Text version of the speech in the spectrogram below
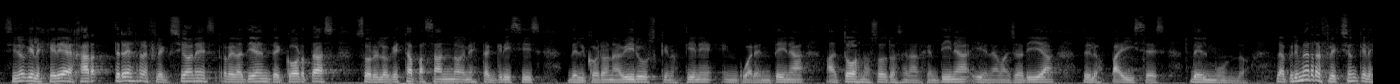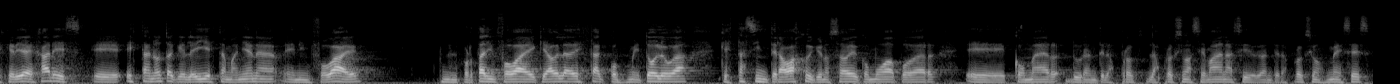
sino que les quería dejar tres reflexiones relativamente cortas sobre lo que está pasando en esta crisis del coronavirus que nos tiene en cuarentena a todos nosotros en Argentina y en la mayoría de los países del mundo. La primera reflexión que les quería dejar es eh, esta nota que leí esta mañana en Infobae en el portal Infobae que habla de esta cosmetóloga que está sin trabajo y que no sabe cómo va a poder eh, comer durante las próximas semanas y durante los próximos meses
